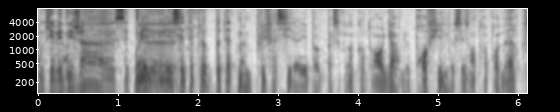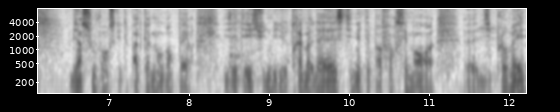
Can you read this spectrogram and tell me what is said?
Donc il y avait déjà euh, cette. Oui, euh, c'était peut-être même plus facile à l'époque parce que quand on regarde le profil de ces entrepreneurs, bien souvent, ce qui n'était pas le cas de mon grand-père. Ils étaient issus de milieux très modestes, ils n'étaient pas forcément euh, euh, diplômés.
